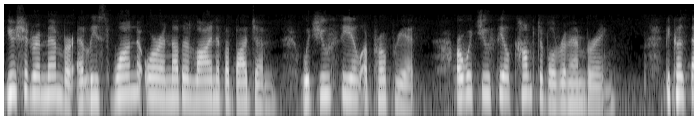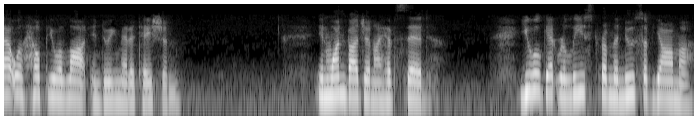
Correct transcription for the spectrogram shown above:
you should remember at least one or another line of a bhajan which you feel appropriate, or which you feel comfortable remembering, because that will help you a lot in doing meditation. In one bhajan I have said, You will get released from the noose of Yama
